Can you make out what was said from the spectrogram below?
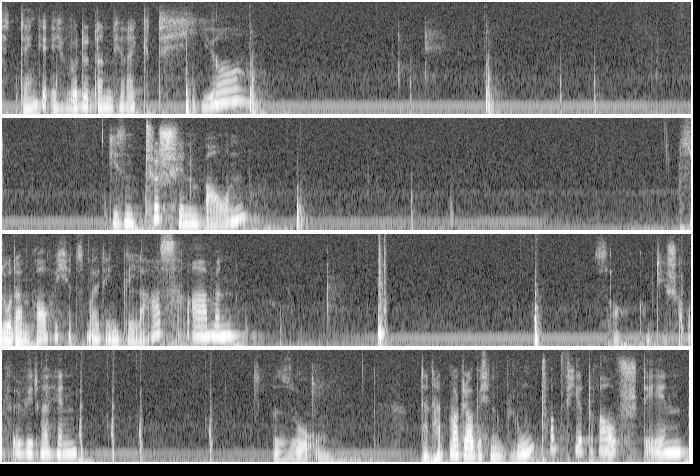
Ich denke, ich würde dann direkt hier diesen Tisch hinbauen. So, dann brauche ich jetzt mal den Glasrahmen. So, kommt die Schaufel wieder hin. So. Dann hatten wir, glaube ich, einen Blumentopf hier drauf stehen.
